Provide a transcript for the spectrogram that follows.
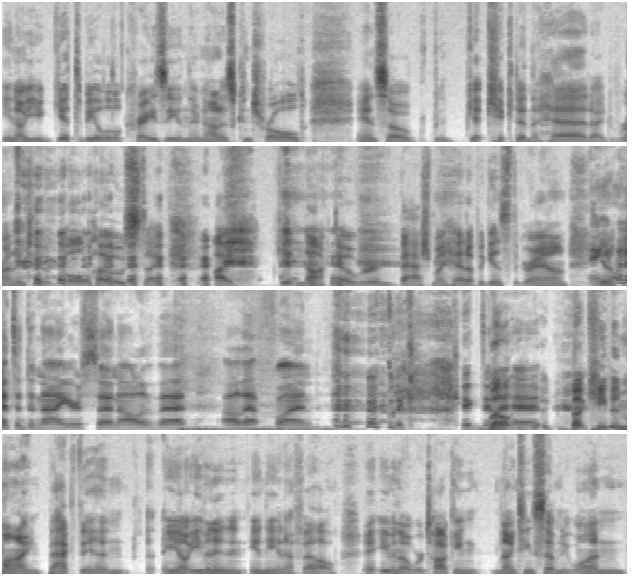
you know, you get to be a little crazy, and they're not as controlled, and so get kicked in the head. I'd run into a goalpost. I I'd get knocked over and bash my head up against the ground. And you you, know, wanted to deny your son all of that, all that fun. the kicked in well, the head. but keep in mind, back then, uh, you know, even in in the NFL, even though we're talking 1971,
